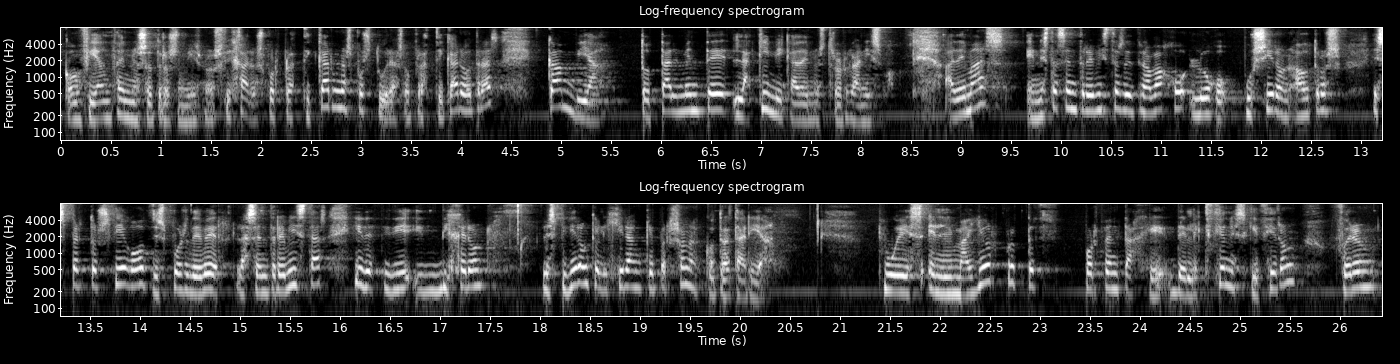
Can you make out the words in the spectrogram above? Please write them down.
confianza en nosotros mismos. Fijaros, por practicar unas posturas o practicar otras cambia totalmente la química de nuestro organismo. Además, en estas entrevistas de trabajo luego pusieron a otros expertos ciegos después de ver las entrevistas y, dijeron, les pidieron que eligieran qué persona contratarían. Pues el mayor porcentaje de elecciones que hicieron fueron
